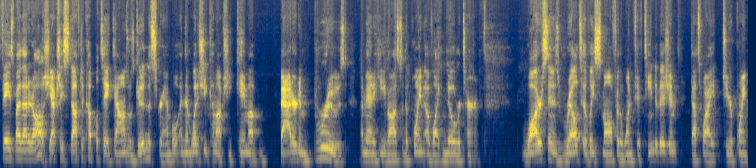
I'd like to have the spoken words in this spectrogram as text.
phased by that at all. She actually stuffed a couple takedowns, was good in the scramble, and then what did she come up? She came up battered and bruised Amanda Ribas to the point of like no return. Waterson is relatively small for the 115 division. That's why, to your point,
